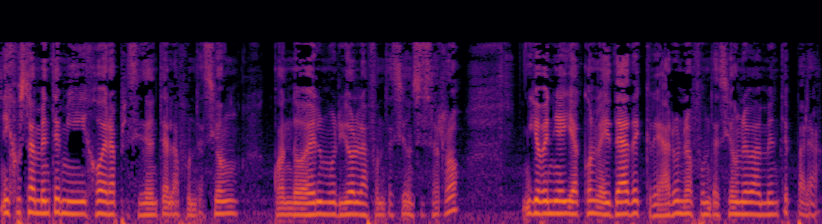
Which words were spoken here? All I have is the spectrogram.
y justamente mi hijo era presidente de la fundación. Cuando él murió la fundación se cerró. Yo venía ya con la idea de crear una fundación nuevamente para,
